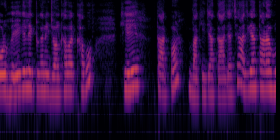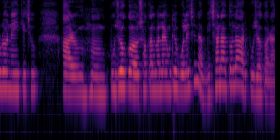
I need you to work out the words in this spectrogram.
ওর হয়ে গেলে একটুখানি জলখাবার খাব, খেয়ে তারপর বাকি যা কাজ আছে, আজকে আর তাড়াহুড়ো নেই কিছু। আর পুজো সকালবেলায় উঠে বলেছে না, বিছানা তোলা আর পুজো করা,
